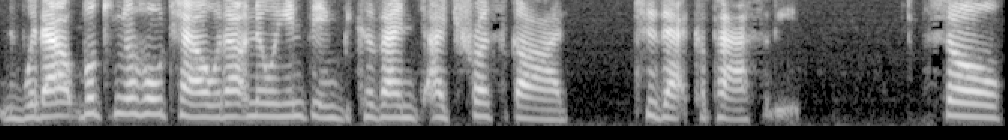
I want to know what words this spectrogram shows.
without booking a hotel, without knowing anything because I I trust God to that capacity. So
